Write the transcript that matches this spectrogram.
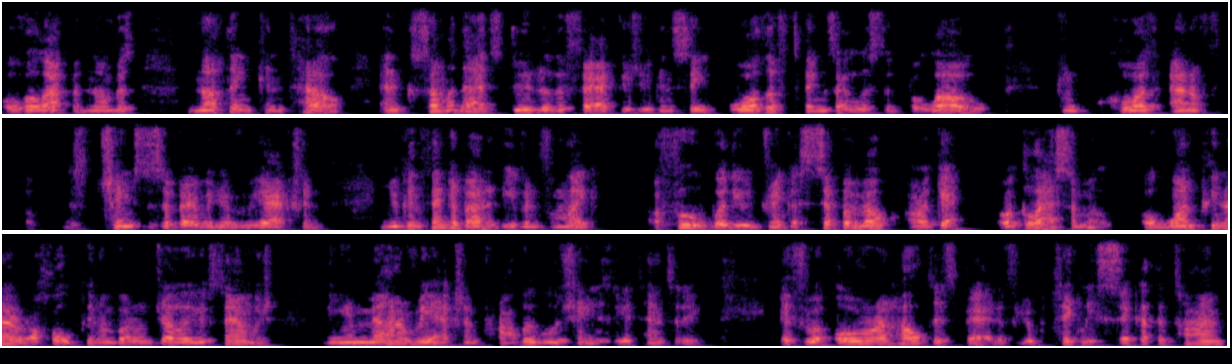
overlap in numbers, nothing can tell. And some of that's due to the fact, as you can see, all the things I listed below can cause anaph- change the severity of reaction. You can think about it even from like a food, whether you drink a sip of milk or a, ga- or a glass of milk, or one peanut or a whole peanut butter and jelly sandwich. The amount of reaction probably will change the intensity if your overall health is bad, if you're particularly sick at the time,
